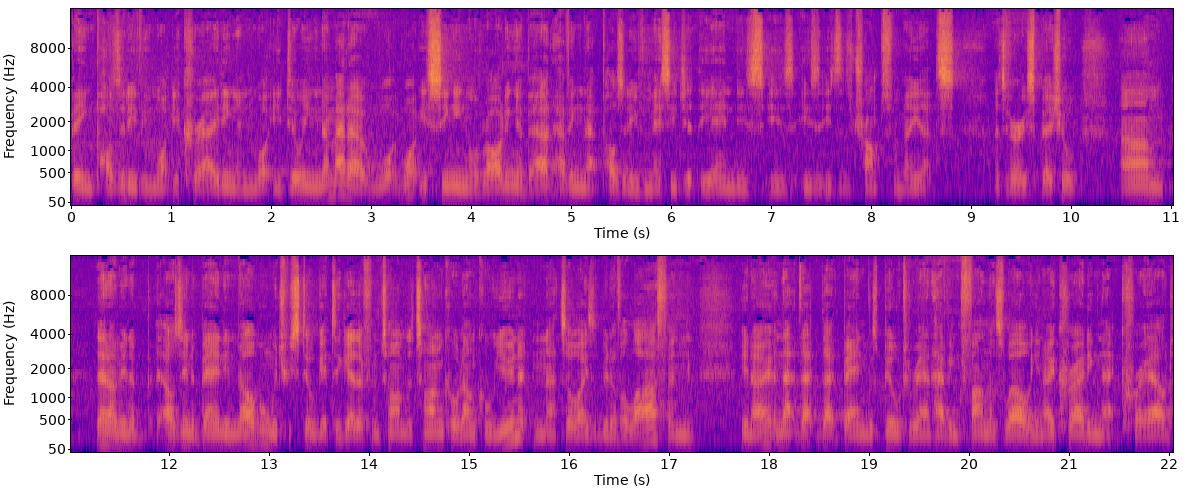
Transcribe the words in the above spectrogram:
being positive in what you're creating and what you're doing no matter what, what you're singing or writing about having that positive message at the end is is, is, is the trumps for me. That's that's very special. Um, then I'm in a, I was in a band in Melbourne, which we still get together from time to time, called Uncle Unit, and that's always a bit of a laugh. And you know, and that, that, that band was built around having fun as well. You know, creating that crowd,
